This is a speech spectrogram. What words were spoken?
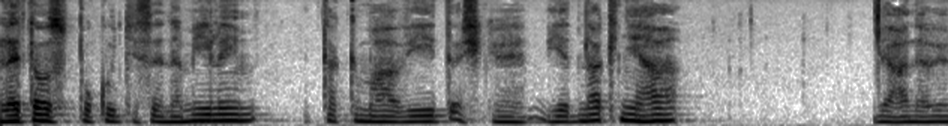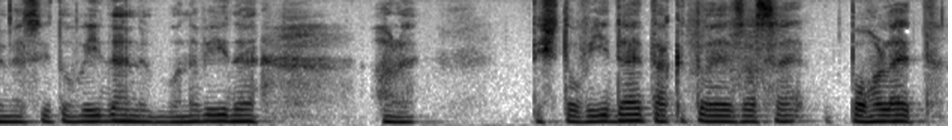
Letos, pokud se nemýlím, tak má být ještě jedna kniha. Já nevím, jestli to vyjde nebo nevyjde, ale když to vyjde, tak to je zase pohled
